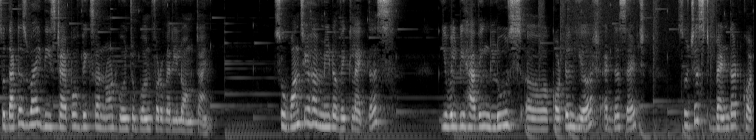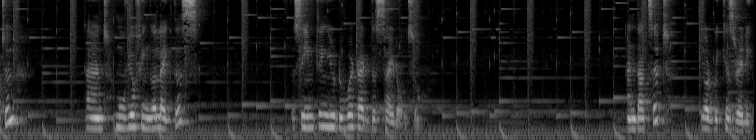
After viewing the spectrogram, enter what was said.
So that is why these type of wicks are not going to burn for a very long time. So once you have made a wick like this you will be having loose uh, cotton here at this edge. So just bend that cotton and move your finger like this. The same thing you do it at this side also. And that's it. Your wick is ready.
